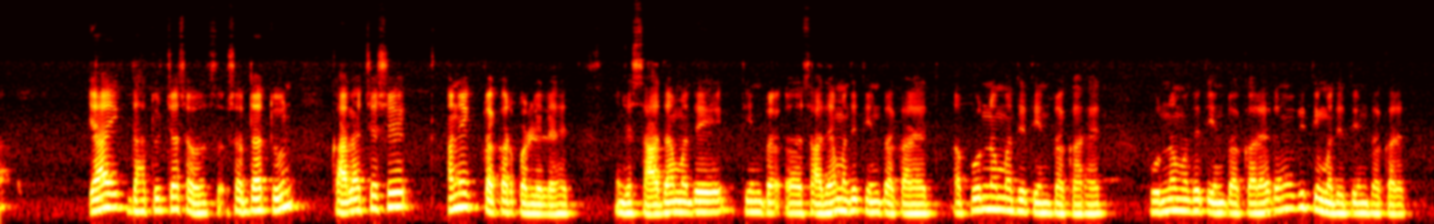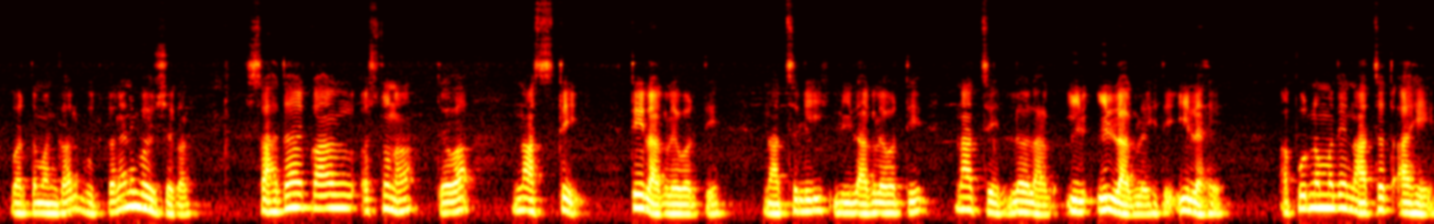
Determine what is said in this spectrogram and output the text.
या एक धातूच्या शब शब्दातून कालाचे असे अनेक प्रकार पडलेले आहेत. म्हणजे साध्यामध्ये तीन प्र साध्यामध्ये तीन प्रकार आहेत अपूर्णमध्ये तीन प्रकार आहेत पूर्णमध्ये तीन प्रकार आहेत आणि रीतीमध्ये तीन प्रकार आहेत. वर्तमानकाळ भूतकाळ आणि भविष्यकाळ साधा काळ असतो ना तेव्हा नाचते. ते लागल्यावरती. नाचली ली लागल्यावरती. नाचे ल लाग इल इल लागलं. इथे इल आहे. अपूर्णमध्ये नाचत आहे.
